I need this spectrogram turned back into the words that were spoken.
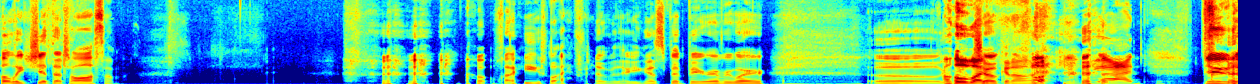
Holy shit, that's awesome. oh, why are you laughing over there? You gonna spit beer everywhere? Oh, Oh my choking on it? God, dude!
